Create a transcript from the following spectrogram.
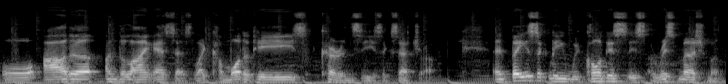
or other underlying assets like commodities, currencies, etc. And basically, we call this is risk management.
